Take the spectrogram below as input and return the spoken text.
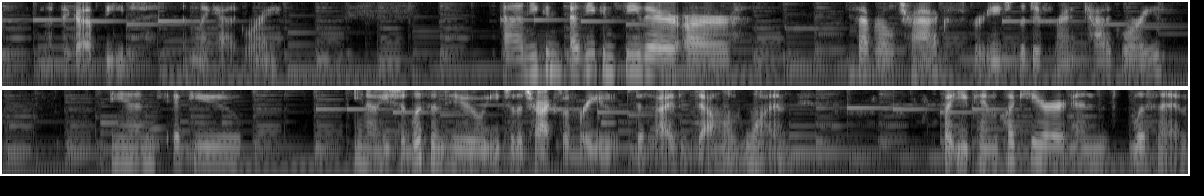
I'm gonna pick up beat as my category, and you can, as you can see, there are several tracks for each of the different categories. And if you, you know, you should listen to each of the tracks before you decide to download one. But you can click here and listen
